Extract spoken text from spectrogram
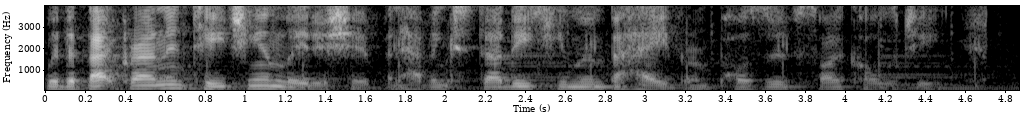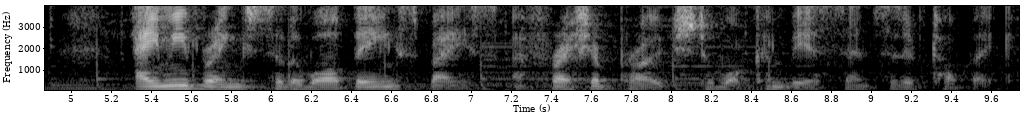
With a background in teaching and leadership and having studied human behaviour and positive psychology, Amy brings to the well-being space a fresh approach to what can be a sensitive topic.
